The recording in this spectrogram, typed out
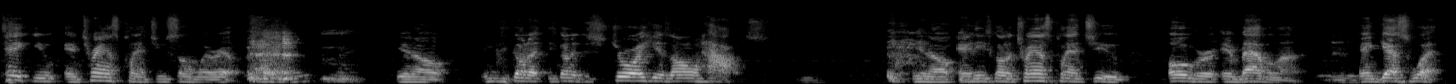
take you and transplant you somewhere else. you know, he's gonna he's gonna destroy his own house. You know, and he's gonna transplant you over in Babylon. Mm. And guess what?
